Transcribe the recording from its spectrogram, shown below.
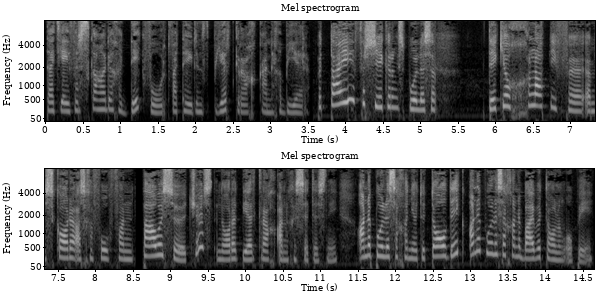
dat jy vir skade gedek word wat tydens beerdkrag kan gebeur. Party versekeringspolisse dek jou glad nie vir um, skade as gevolg van power surges nadat beerdkrag aangesit is nie. Ander polisse gaan jou totaal dek, ander polisse gaan 'n bybetaling op hê.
